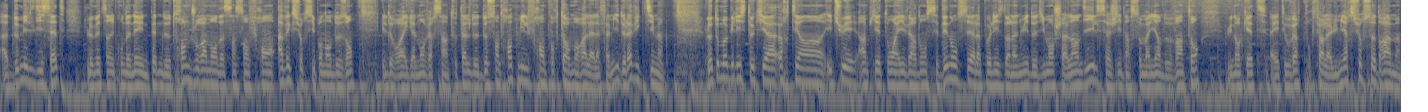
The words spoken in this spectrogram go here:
à 2017. Le médecin est condamné à une peine de 30 jours amende à 500 francs avec sursis pendant deux ans. Il devra également verser un total de 230 000 francs pour tort moral à la famille de la victime. L'automobiliste qui a heurté et tué un piéton à Yverdon s'est dénoncé à la police dans la nuit de dimanche à lundi. Il s'agit d'un Somalien de 20 ans. Une enquête a été ouverte pour faire la lumière sur ce drame.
